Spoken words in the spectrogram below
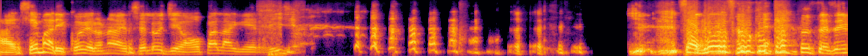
A ese marico debieron habérselo llevado para la guerrilla. Saludos, Cúcuta. Usted se,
